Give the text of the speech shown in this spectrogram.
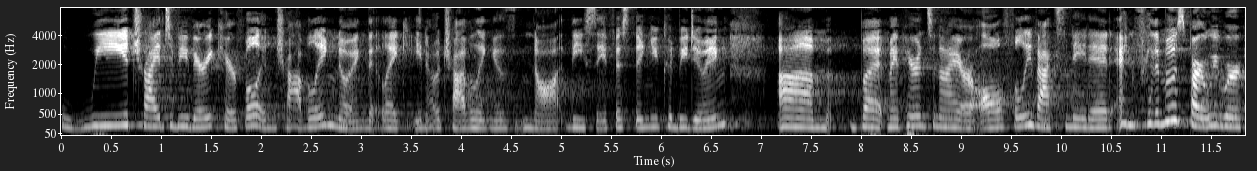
we tried to be very careful in traveling, knowing that like, you know, traveling is not the safest thing you could be doing. Um, but my parents and I are all fully vaccinated. And for the most part, we were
